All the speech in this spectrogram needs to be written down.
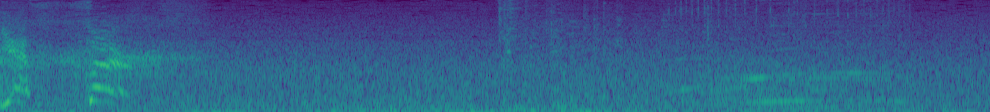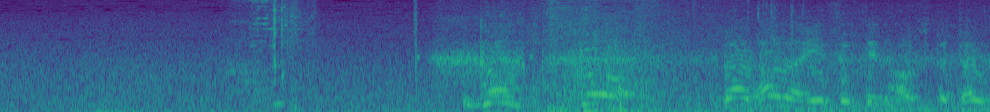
Yes, sir! Go, go! Valhalla isn't in hospital.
